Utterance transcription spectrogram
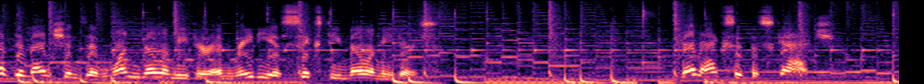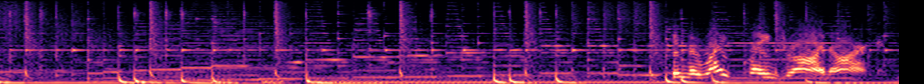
Set dimensions at 1 mm and radius 60 mm. Then exit the sketch. In the right plane draw an arc.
